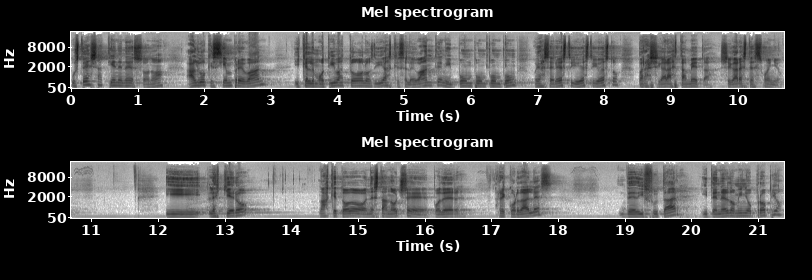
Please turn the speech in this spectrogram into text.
Ustedes ya tienen eso, ¿no? Algo que siempre van y que le motiva todos los días que se levanten y pum, pum, pum, pum, voy a hacer esto y esto y esto para llegar a esta meta, llegar a este sueño. Y les quiero, más que todo en esta noche, poder recordarles de disfrutar y tener dominio propio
